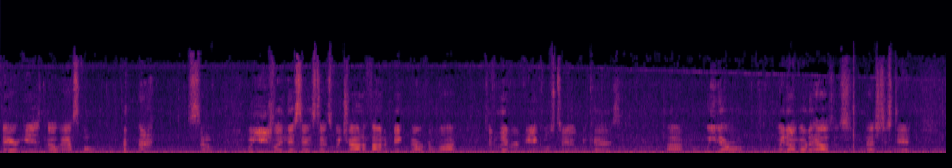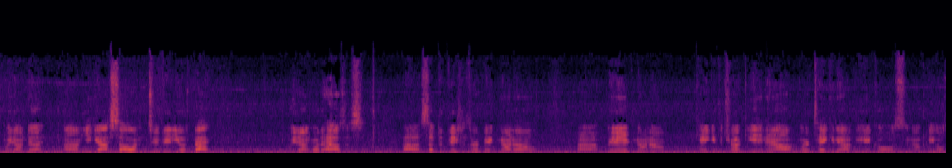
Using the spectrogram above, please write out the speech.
There is no asphalt. so we usually, in this instance, we try to find a big parking lot to deliver vehicles to because um, we don't we don't go to houses. That's just it. We don't do it. Um, you guys saw in two videos back, we don't go to houses. Uh, subdivisions are a big no-no. Uh, big no-no. Can't get the truck in and out. We're taking out vehicles. You know, people's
